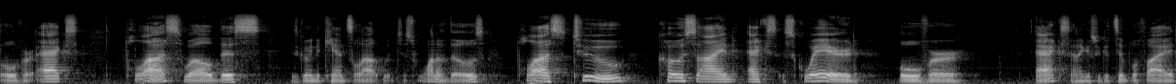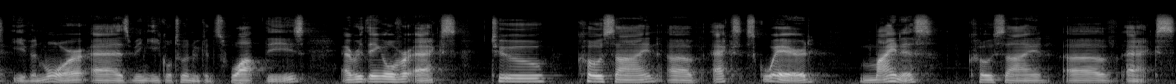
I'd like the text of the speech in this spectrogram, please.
over x plus, well, this is going to cancel out with just one of those, plus 2 cosine x squared over x. And I guess we could simplify it even more as being equal to, and we can swap these. Everything over x, 2 cosine of x squared minus cosine of x.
